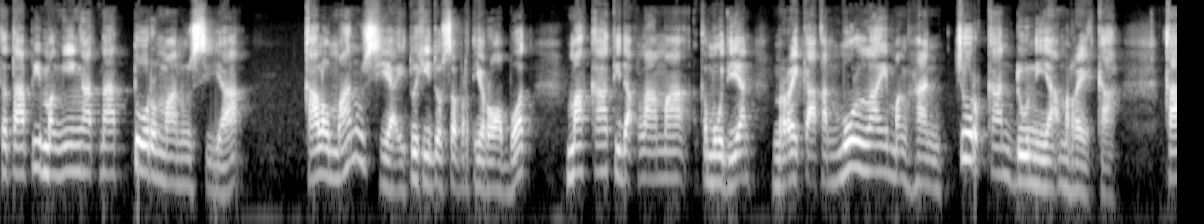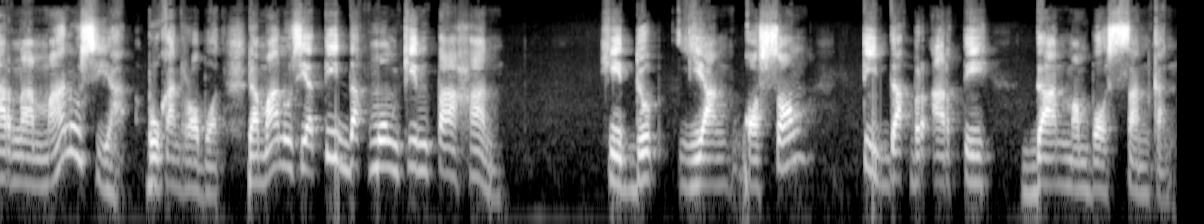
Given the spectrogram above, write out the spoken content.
tetapi mengingat natur manusia, kalau manusia itu hidup seperti robot, maka tidak lama kemudian mereka akan mulai menghancurkan dunia mereka. Karena manusia bukan robot, dan manusia tidak mungkin tahan hidup yang kosong, tidak berarti, dan membosankan.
